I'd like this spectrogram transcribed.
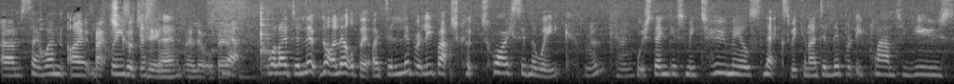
Um, so when I Batch freezer just cooking then, a little bit. Yeah. Well, I deli- not a little bit. I deliberately batch cook twice in the week, Okay. which then gives me two meals next week. And I deliberately plan to use.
